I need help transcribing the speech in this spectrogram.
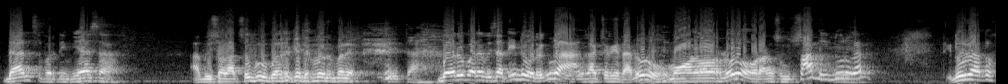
Dan seperti biasa habis sholat subuh baru kita baru pada Cerita. baru pada bisa tidur. Enggak enggak cerita dulu. Molor dulu orang susah tidur kan. Tidur dah tuh.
